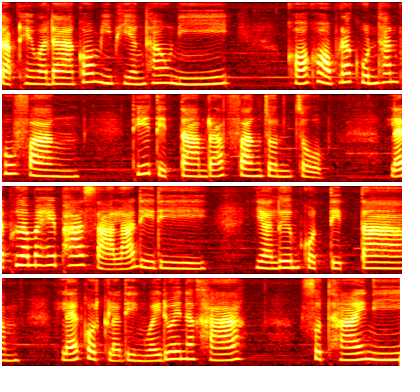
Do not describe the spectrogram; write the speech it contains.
กับเทวดาก็มีเพียงเท่านี้ ขอขอบพระคุณท่านผู้ฟัง ที่ติดตามรับฟังจนจบ และเพื่อไม่ให้พลาดสาระดีๆ อย่าลืมกดติดตาม และกดกระดิ่งไว้ด้วยนะคะ สุดท้ายนี้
